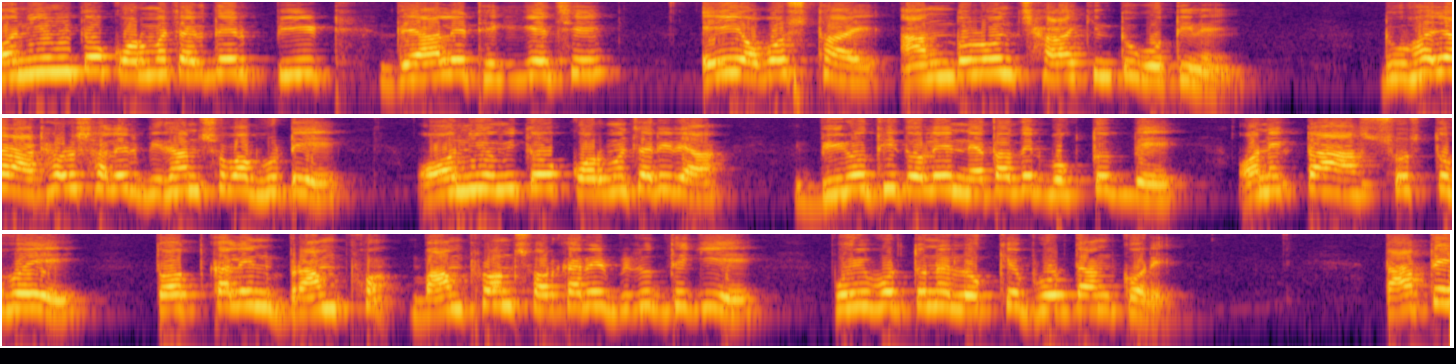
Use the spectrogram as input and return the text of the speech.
অনিয়মিত কর্মচারীদের পিঠ দেয়ালে ঠেকে গেছে, এই অবস্থায় আন্দোলন ছাড়া কিন্তু গতি নেই। দু হাজার আঠারো সালের বিধানসভা ভোটে অনিয়মিত কর্মচারীরা বিরোধী দলের নেতাদের বক্তব্যে অনেকটা আশ্বস্ত হয়ে তৎকালীন বামফ বামফ্রন্ট সরকারের বিরুদ্ধে গিয়ে পরিবর্তনের লক্ষ্যে ভোটদান করে। তাতে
